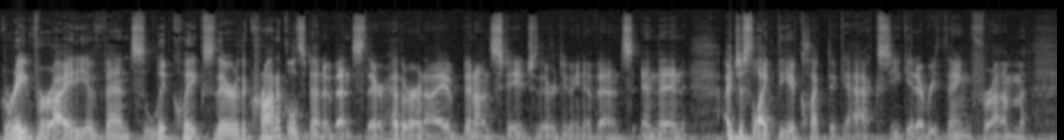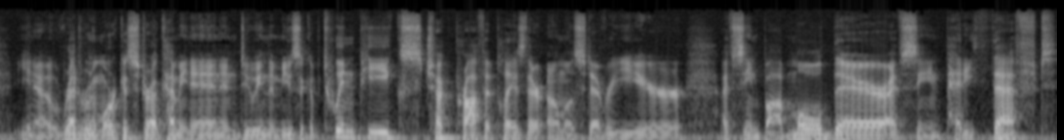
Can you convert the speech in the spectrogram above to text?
great variety of events. Litquake's there. The Chronicle's done events there. Heather and I have been on stage there doing events, and then I just like the eclectic acts. You get everything from you know, Red Room Orchestra coming in and doing the music of Twin Peaks. Chuck Prophet plays there almost every year. I've seen Bob Mould there. I've seen Petty Theft.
